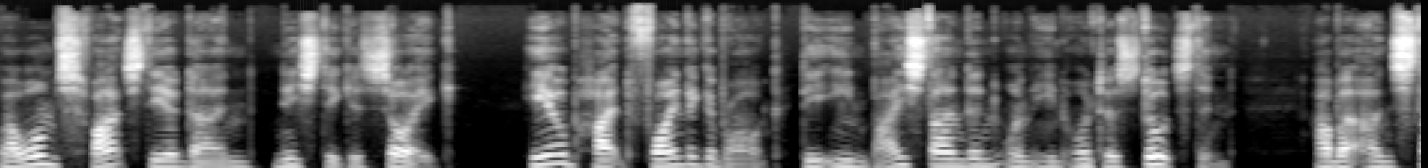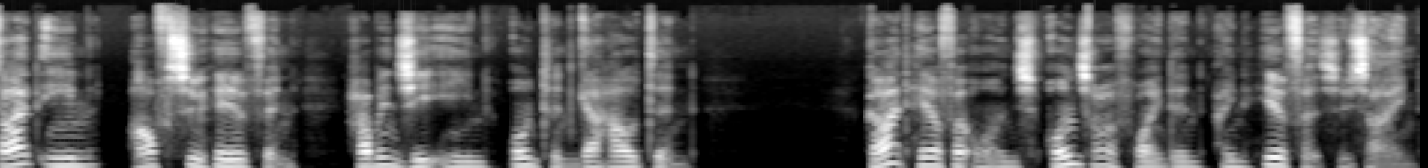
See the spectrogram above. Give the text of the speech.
Warum schwatzt ihr dann nichtiges Zeug? Hiob hat Freunde gebraucht, die ihn beistanden und ihn unterstützten, aber anstatt ihn aufzuhelfen, haben sie ihn unten gehalten. Gott helfe uns, unsere Freundin ein Hilfe zu sein.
